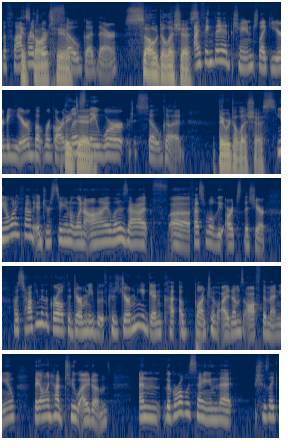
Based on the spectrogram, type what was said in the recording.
The flatbreads were too. so good there. So delicious. I think they had changed like year to year, but regardless, did. they were so good. they were delicious. You know what I found interesting when I was at uh, Festival of the Arts this year? I was talking to the girl at the Germany booth because Germany again cut a bunch of items off the menu. They only had two items. And the girl was saying that she was like,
